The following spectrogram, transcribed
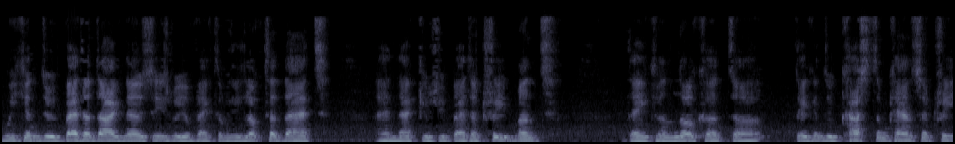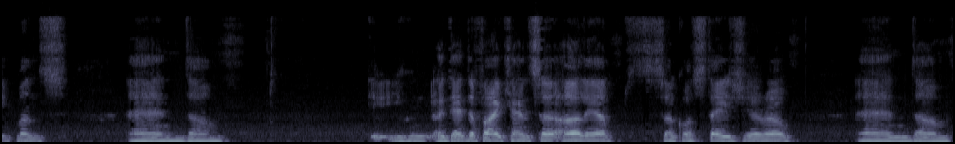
We can do better diagnoses. We effectively looked at that, and that gives you better treatment. They can look at uh, they can do custom cancer treatments, and um, you can identify cancer earlier so-called stage zero. And um,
